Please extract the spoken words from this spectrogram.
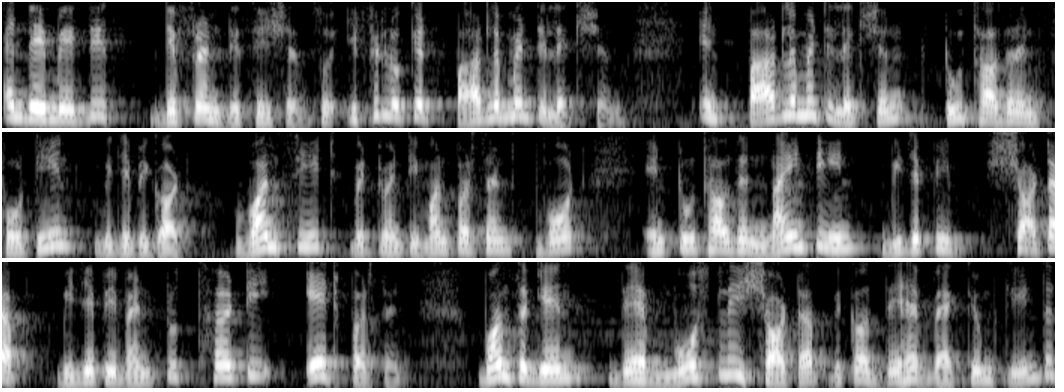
And they made these different decisions. So if you look at parliament election, in parliament election 2014, BJP got one seat with 21% vote. In 2019, BJP shot up. BJP went to 38%. Once again, they have mostly shot up because they have vacuum cleaned the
